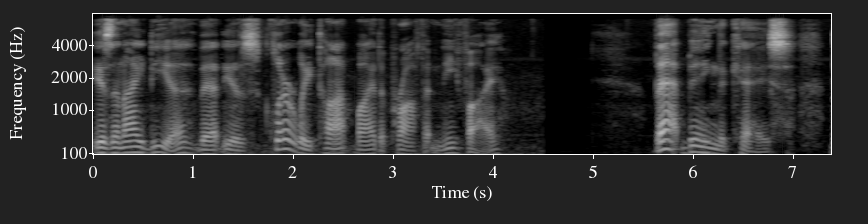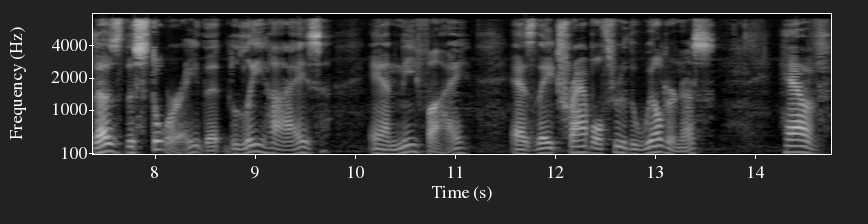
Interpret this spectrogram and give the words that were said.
is an idea that is clearly taught by the prophet Nephi. That being the case, does the story that Lehi's and Nephi, as they travel through the wilderness, have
